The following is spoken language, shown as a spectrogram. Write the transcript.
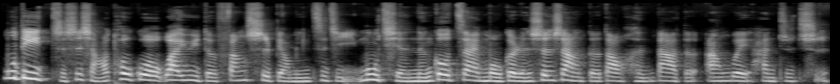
目的只是想要透过外遇的方式表明自己目前能够在某个人身上得到很大的安慰和支持。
